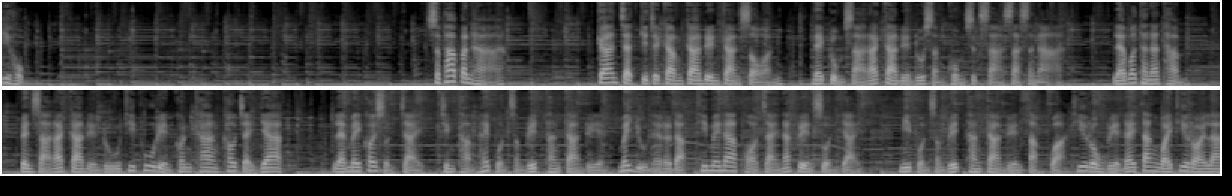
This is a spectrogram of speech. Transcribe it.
ที่ 6 สภาพปัญหา การจัดกิจกรรมการเรียนการสอน ในกลุ่มสาระการเรียนรู้สังคมศึกษาศาสนา และวัฒนธรรม เป็นสาระการเรียนรู้ที่ผู้เรียนค่อนข้างเข้าใจยากและไม่ค่อยสนใจ จึงทำให้ผลสำฤทธิ์ทางการเรียนไม่อยู่ในระดับที่ไม่น่าพอใจนักเรียนส่วนใหญ่ มีผลสำฤทธิ์ทางการเรียนต่ำกว่าที่โรงเรียนได้ตั้งไว้ที่ร้อยละ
